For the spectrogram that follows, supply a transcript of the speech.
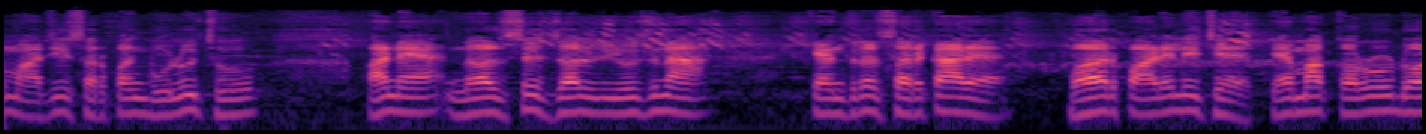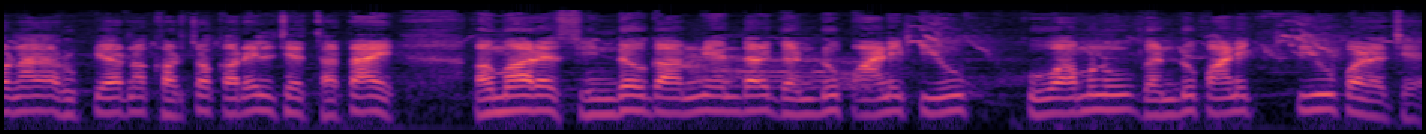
માજી સરપંચ બોલું છું. અને નલ સે જલ યોજના કેન્દ્ર સરકારે બહાર પાડેલી છે. તેમાં કરોડોના રૂપિયાનો ખર્ચો કરેલ છે. છતાંય અમારે સિંધવ ગામની અંદર ગંદુ પાણી પીવું કૂવાનું ગંદુ પાણી પીવું પડે છે.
